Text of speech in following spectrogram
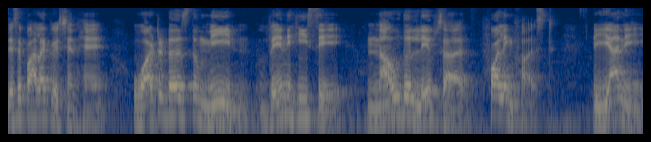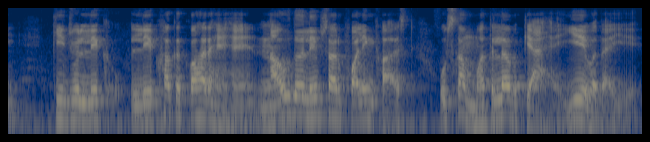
जैसे पहला क्वेश्चन है what does the mean when he say, now the leaves are falling fast यानी कि जो लेख, लेखक कह रहे हैं now the leaves are falling fast उसका मतलब क्या है? ये बताइए।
